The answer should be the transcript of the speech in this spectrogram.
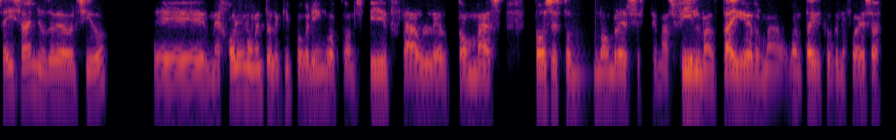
seis años debe haber sido, eh, el mejor momento del equipo gringo con Speed, Fowler, Thomas, todos estos nombres, este, más Phil, más Tiger, más, bueno, Tiger creo que no fue esa,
